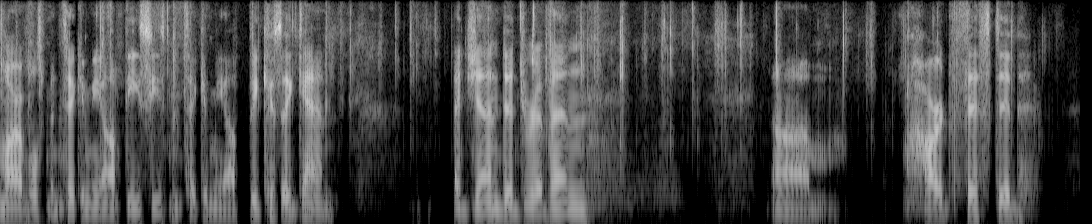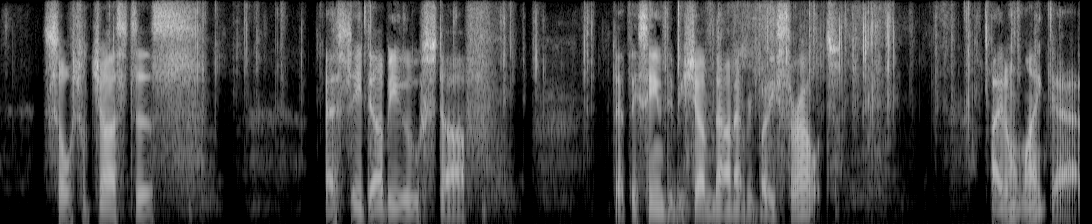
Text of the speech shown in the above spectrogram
Marvel's been ticking me off. DC's been ticking me off because again, agenda driven, um, hard fisted, social justice, SJW stuff that they seem to be shoving down everybody's throats. I don't like that.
